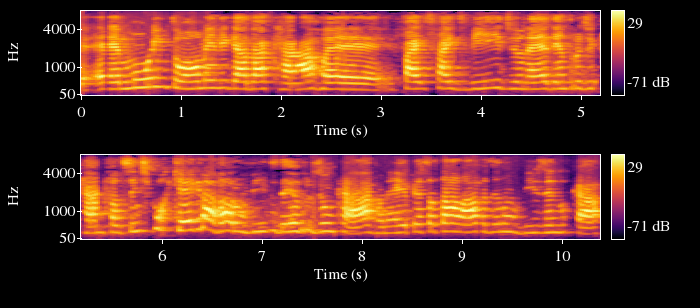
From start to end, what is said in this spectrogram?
é, é, muito homem ligado a carro, é, faz, faz vídeo, né, dentro de carro, fala, gente, por que gravar um vídeo dentro de um carro, né? E a pessoa tá lá fazendo um vídeo dentro do carro.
